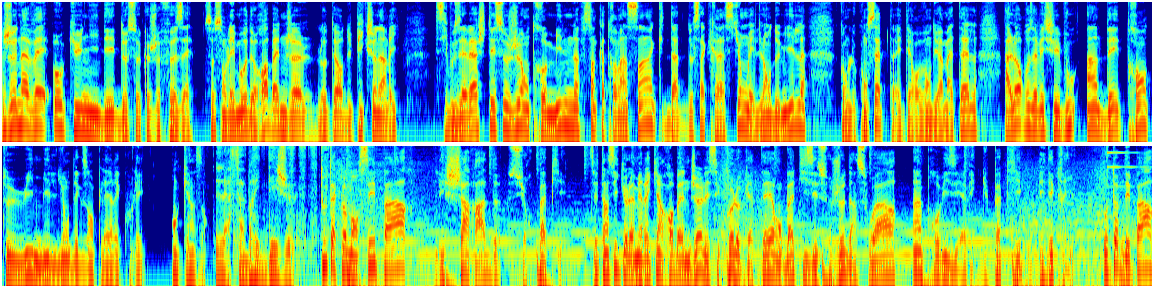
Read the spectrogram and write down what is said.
Je n'avais aucune idée de ce que je faisais. Ce sont les mots de Rob Angel, l'auteur du Pictionary. Si vous avez acheté ce jeu entre 1985, date de sa création, et l'an 2000, quand le concept a été revendu à Mattel, alors vous avez chez vous un des 38 millions d'exemplaires écoulés en 15 ans. La fabrique des jeux. Tout a commencé par les charades sur papier. C'est ainsi que l'américain Rob Angel et ses colocataires ont baptisé ce jeu d'un soir, improvisé avec du papier et des crayons. Au top départ,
